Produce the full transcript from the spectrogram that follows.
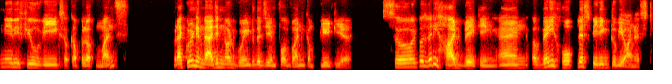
maybe a few weeks or a couple of months. But I couldn't imagine not going to the gym for one complete year. So it was very heartbreaking and a very hopeless feeling, to be honest.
